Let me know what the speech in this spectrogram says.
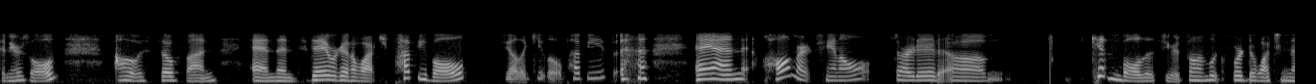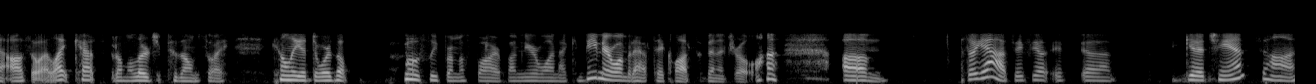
10 years old. Oh, it was so fun. And then today we're going to watch Puppy Bowl see all the cute little puppies. and Hallmark Channel started um, Kitten Bowl this year, so I'm looking forward to watching that. Also, I like cats, but I'm allergic to them, so I can only adore them mostly from afar. If I'm near one, I can be near one, but I have to take lots of Benadryl. um, so yeah, so if you if uh, get a chance, uh,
